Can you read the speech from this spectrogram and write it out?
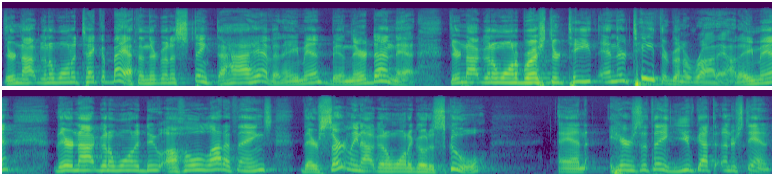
They're not going to want to take a bath and they're going to stink to high heaven. Amen. Been there, done that. They're not going to want to brush their teeth and their teeth are going to rot out. Amen. They're not going to want to do a whole lot of things. They're certainly not going to want to go to school. And here's the thing you've got to understand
